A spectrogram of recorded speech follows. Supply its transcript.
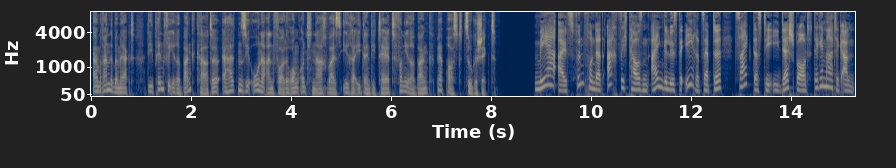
Am Rande bemerkt, die PIN für Ihre Bankkarte erhalten Sie ohne Anforderung und Nachweis Ihrer Identität von Ihrer Bank per Post zugeschickt. Mehr als 580.000 eingelöste E-Rezepte zeigt das TI-Dashboard der Gematik an.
